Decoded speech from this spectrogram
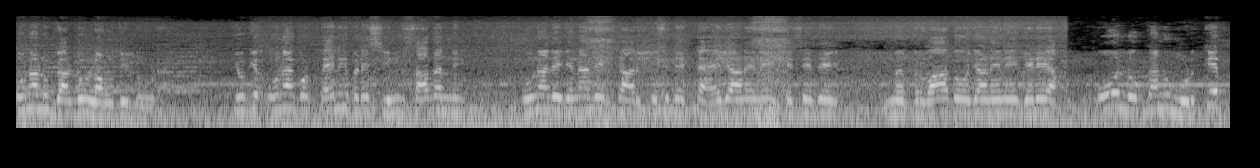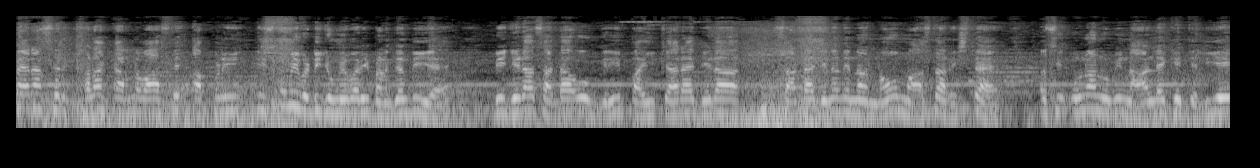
ਉਹਨਾਂ ਨੂੰ ਗਾਡੂ ਲਾਉਣ ਦੀ ਲੋੜ ਹੈ। ਕਿਉਂਕਿ ਉਹਨਾਂ ਕੋਲ ਪਹਿਲੇ ਬੜੇ ਸੀਮਿਤ ਸਾਧਨ ਨੇ, ਉਹਨਾਂ ਦੇ ਜਿਨ੍ਹਾਂ ਦੇ ਘਰ ਕਿਸੇ ਦੇ ਢਹਿ ਜਾਣੇ ਨੇ, ਕਿਸੇ ਦੇ ਬਰਬਾਦ ਹੋ ਜਾਣੇ ਨੇ, ਜਿਹੜੇ ਉਹ ਲੋਕਾਂ ਨੂੰ ਮੁੜ ਕੇ ਪੈਰਾਂ ਸਿਰ ਖੜਾ ਕਰਨ ਵਾਸਤੇ ਆਪਣੀ ਇਸ ਤੋਂ ਵੀ ਵੱਡੀ ਜ਼ਿੰਮੇਵਾਰੀ ਬਣ ਜਾਂਦੀ ਹੈ ਵੀ ਜਿਹੜਾ ਸਾਡਾ ਉਹ ਗਰੀਬ ਭਾਈਚਾਰਾ ਜਿਹੜਾ ਸਾਡਾ ਜਿਨ੍ਹਾਂ ਦੇ ਨਾਲ ਨੌ ਮਾਸ ਦਾ ਰਿਸ਼ਤਾ ਹੈ, ਅਸੀਂ ਉਹਨਾਂ ਨੂੰ ਵੀ ਨਾਲ ਲੈ ਕੇ ਚੱਲੀਏ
